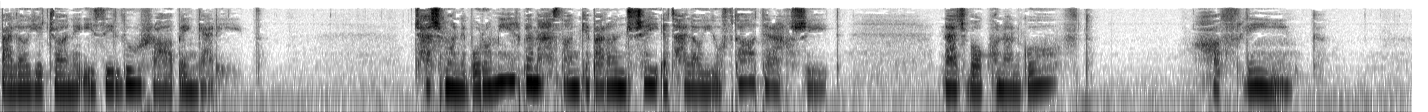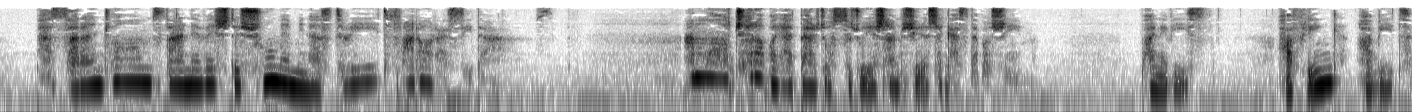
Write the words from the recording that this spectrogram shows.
بلای جان ایزیلدور را بنگرید. چشمان برومیر به محض که بر آن شیء طلایی افتاد درخشید. نجوا کنان گفت هافلینگ. پس سرانجام سرنوشت شوم میناس تیریت فرا رسیده است. اما چرا باید در جستجوی شمشیر شکسته باشیم؟ پانویس هافلینگ هابیت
